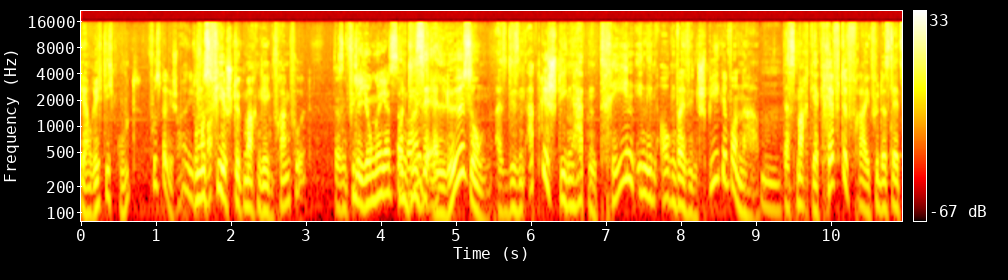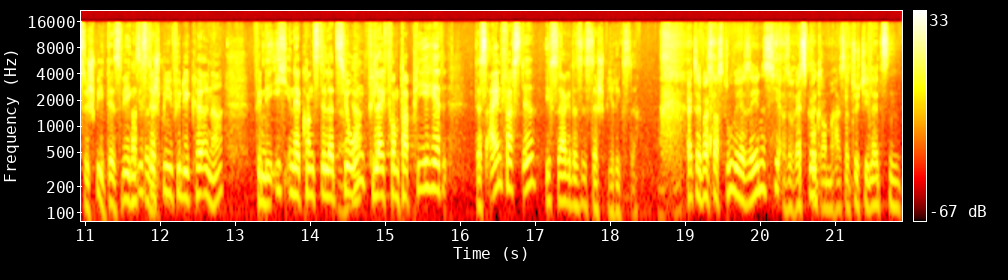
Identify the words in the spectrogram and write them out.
die haben richtig gut Fußball gespielt. Ja, du musst vier Stück machen gegen Frankfurt. Da sind viele Junge jetzt dabei. Und diese Erlösung, also die sind abgestiegen, hatten Tränen in den Augen, weil sie ein Spiel gewonnen haben. Mhm. Das macht ja Kräfte frei für das letzte Spiel. Deswegen Was ist das Spiel für die Kölner, finde ich, in der Konstellation, ja, ja. vielleicht vom Papier her, das einfachste. Ich sage, das ist das Schwierigste. Patrick, was sagst du? Wir sehen es hier. Also Restprogramm heißt natürlich die letzten,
